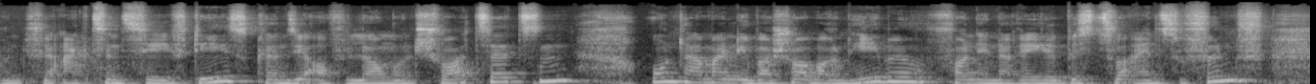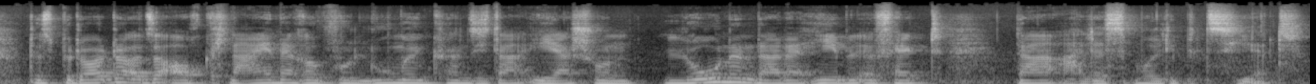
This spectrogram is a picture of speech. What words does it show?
Und für Aktien-CFDs können Sie auf Long und Short setzen und haben einen überschaubaren Hebel von in der Regel bis zu 1 zu 5. Das bedeutet also auch kleinere Volumen können sich da eher schon lohnen, da der Hebeleffekt da alles multipliziert.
